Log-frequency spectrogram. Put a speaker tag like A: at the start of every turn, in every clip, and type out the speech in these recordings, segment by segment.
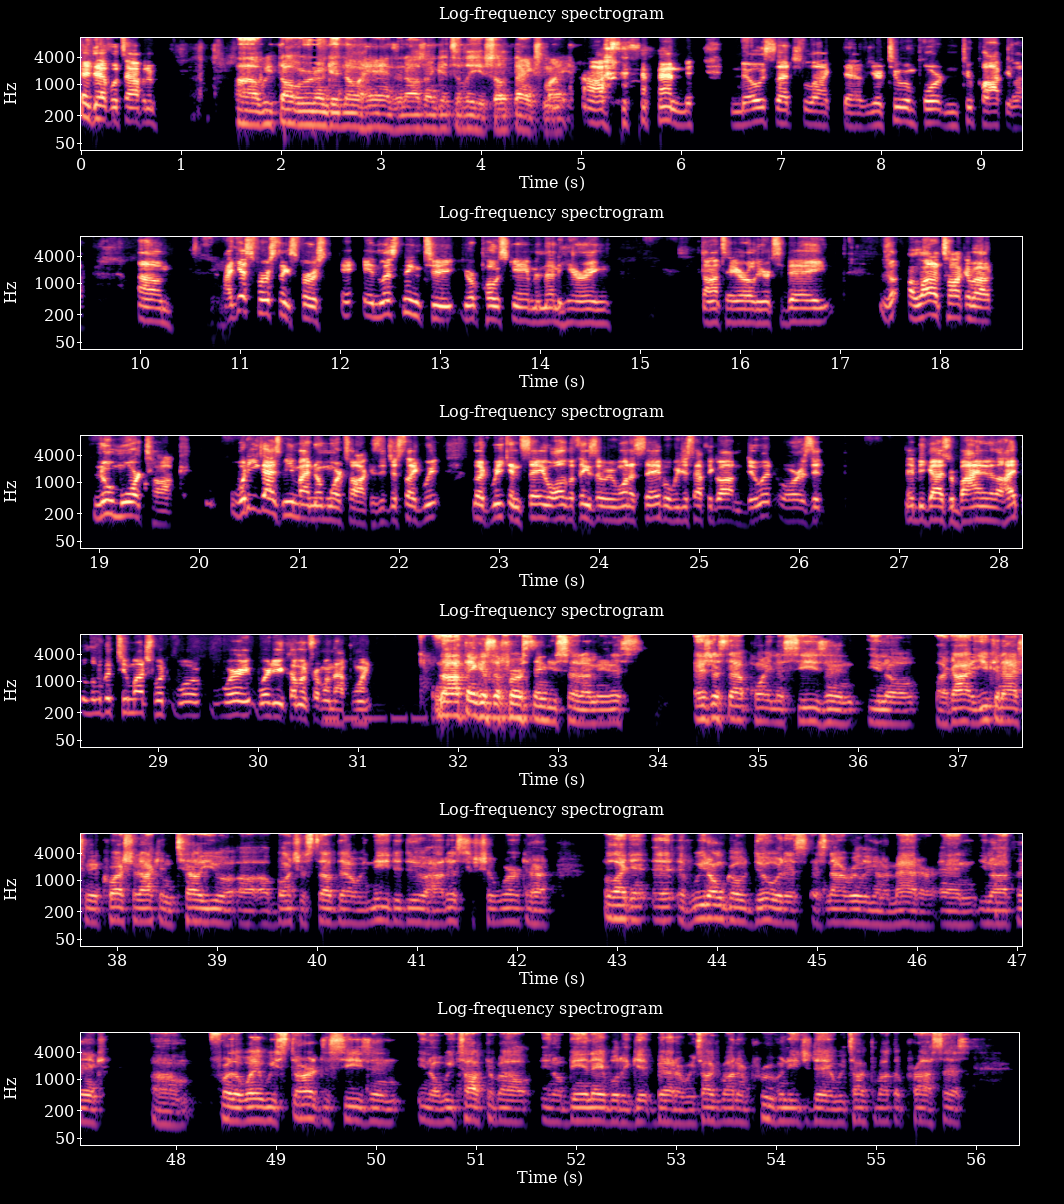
A: Hey, Dev, what's happening?
B: Uh, we thought we were going to get no hands and I was going to get to leave. So thanks, Mike.
A: Uh, no such luck, Dev. You're too important, too popular. Um, I guess first things first, in, in listening to your post game and then hearing Dante earlier today, there's a lot of talk about no more talk. What do you guys mean by no more talk? Is it just like we look, we can say all the things that we want to say, but we just have to go out and do it? Or is it maybe guys are buying into the hype a little bit too much? What, where, where, where are you coming from on that point?
B: No, I think it's the first thing you said. I mean, it's, it's just that point in the season, you know, like I, you can ask me a question, I can tell you a, a bunch of stuff that we need to do, how this should work. And I, but like, if we don't go do it, it's, it's not really going to matter. And, you know, I think um, for the way we started the season, you know, we talked about, you know, being able to get better. We talked about improving each day. We talked about the process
